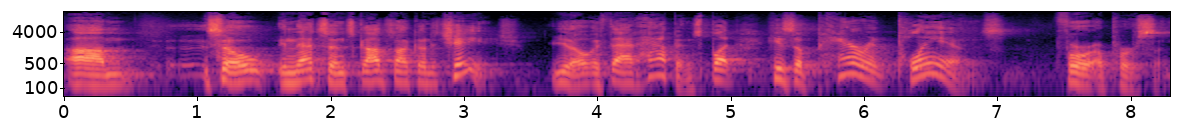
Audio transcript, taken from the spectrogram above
Um, so, in that sense, God's not going to change, you know, if that happens. But his apparent plans for a person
